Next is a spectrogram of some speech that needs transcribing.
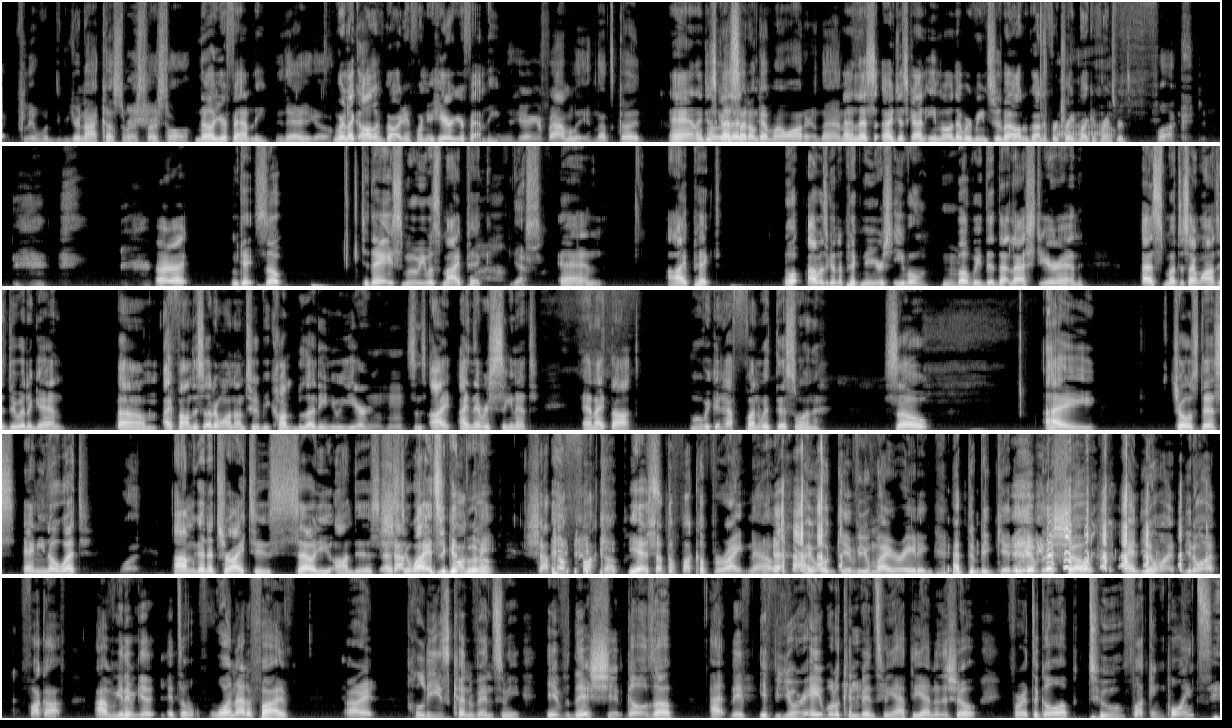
You're not customers, first of all. no you're family There you go. we're like olive garden when you're here you're family And you're here, your family. That's good. And i just Unless got I don't get my water, then unless i just got an email that we're being sued by olive garden for trademark Ah, infringement Fuck. all right okay so today's movie was my pick Yes. and I picked. Well, I was gonna pick New Year's Evil, Mhm. but we did that last year, and as much as I wanted to do it again, um, I found this other one on Tubi called Bloody New Year. Mhm. Since I I never seen it, and I thought, well, we could have fun with this one, so I chose this, and you know what? What? I'm gonna try to sell you on this as Shut to why it's a good movie. up. Shut the fuck up. Yes. Shut the fuck up right now. I will give you my rating at the beginning of the show. And you know what? You know what? Fuck off. I'm gonna give it's a one out of five. Alright? Please convince me. If this shit goes up at if if you're able to convince me at the end of the show for it to go up two fucking points,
